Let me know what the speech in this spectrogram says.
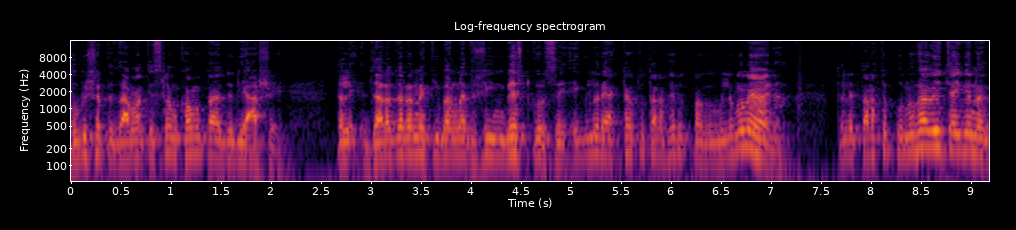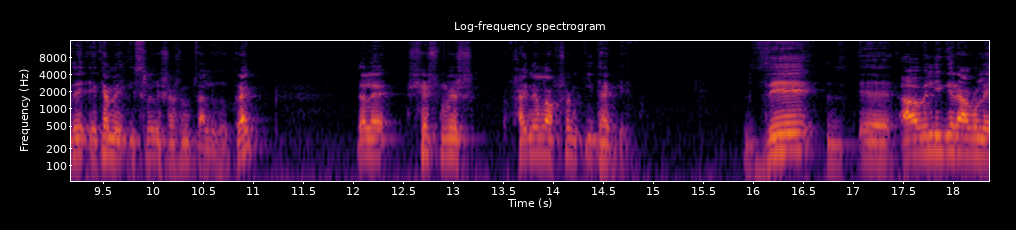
ভবিষ্যতে জামাত ইসলাম ক্ষমতায় যদি আসে, তাহলে যারা যারা নাকি বাংলাদেশে ইনভেস্ট করছে, এগুলোর একটাও তো তারা ফেরত পাবে বলে মনে হয় না। তাহলে তারা তো কোনোভাবেই চাইবে না যে এখানে ইসলামী শাসন চালু হোক রাইট তাহলে শেষমেশ ফাইনাল অপশন কি থাকে? যে আওয়ামী লীগের আমলে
